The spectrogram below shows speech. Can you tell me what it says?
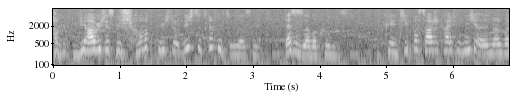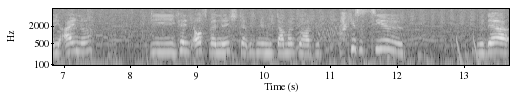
Hab, wie habe ich es geschafft, mich dort nicht zu treffen zu lassen? Das ist aber Kunst. Okay, die Passage kann ich mich nicht erinnern, weil die eine, die kenne ich auswendig. Der hat mich nämlich damals so hart... Ach, hier ist das Ziel. Nur der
